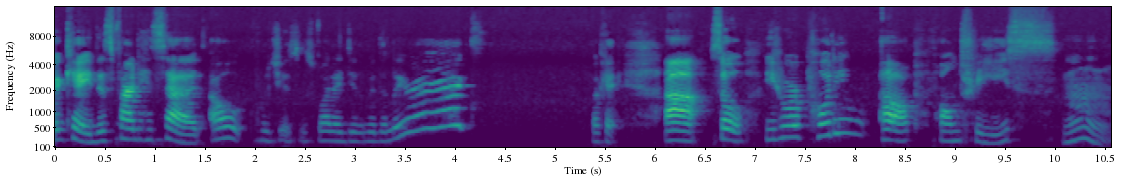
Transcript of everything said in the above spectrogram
Okay, this part he said, "Oh, which is what I did with the lyrics." Okay, uh, so you are putting up palm trees. Mm.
